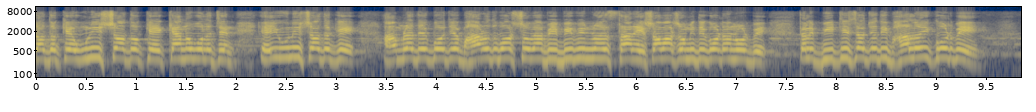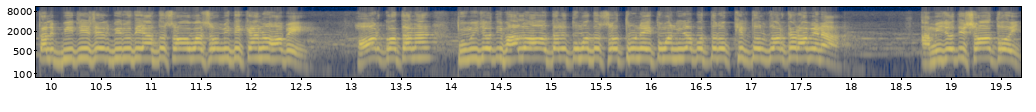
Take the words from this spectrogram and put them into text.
শতকে? উনিশ শতকে। কেন বলেছেন? এই উনিশ শতকে আমরা দেখব যে ভারতবর্ষব্যাপী বিভিন্ন স্থানে সভা সমিতি গঠন উঠবে তাহলে ব্রিটিশরা যদি ভালোই করবে, তাহলে ব্রিটিশের বিরোধী এত সভা সমিতি কেন হবে? হওয়ার কথা না। তুমি যদি ভালো হও, তাহলে তোমাদের শত্রু নেই, তোমার নিরাপত্তা রক্ষীর তোর দরকার হবে না। আমি যদি সৎ হই,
